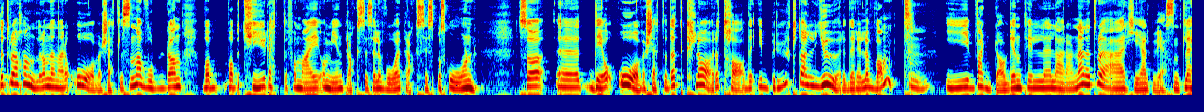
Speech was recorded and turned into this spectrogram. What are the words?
Det tror jeg handler om den der oversettelsen. Da. hvordan, hva, hva, betyr dette for meg og min praksis, eller vår praksis på skolen? Så eh, det å oversette det, klare å ta det i bruk, da, gjøre det relevant. Mm i hverdagen til lærerne, det tror jeg er helt vesentlig.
